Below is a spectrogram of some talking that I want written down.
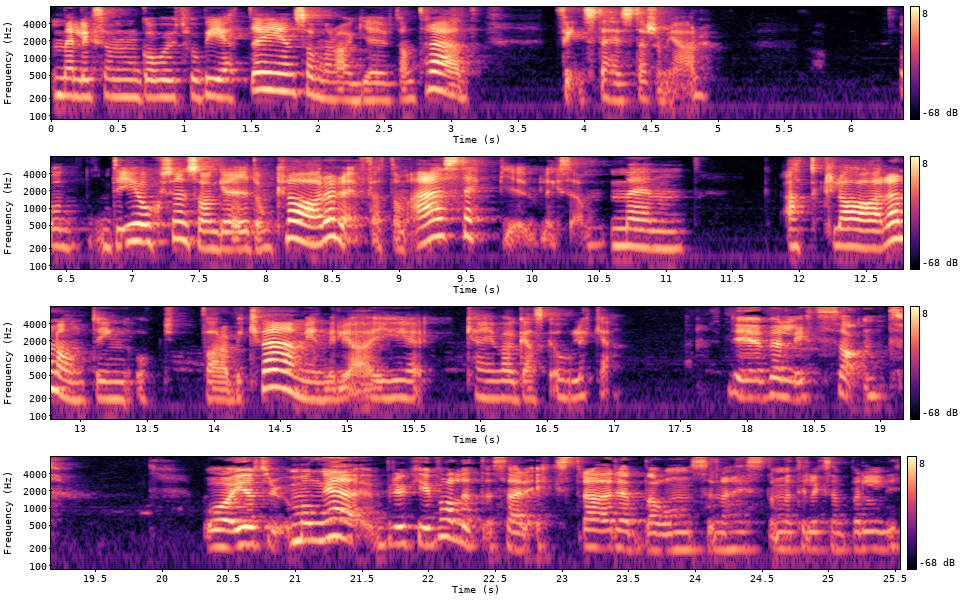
men liksom gå ut på bete i en sommarhage utan träd finns det hästar som gör. Och det är också en sån grej, de klarar det för att de är steppdjur liksom. Men att klara någonting och vara bekväm i en miljö är- kan ju vara ganska olika. Det är väldigt sant. Och jag tror, många brukar ju vara lite så extra rädda om sina hästar med till exempel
